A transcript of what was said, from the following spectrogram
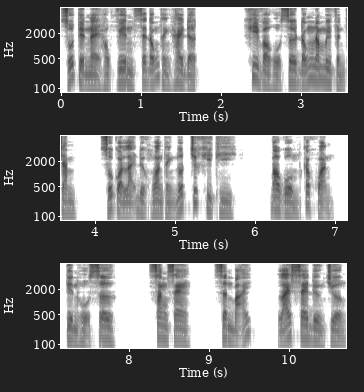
Số tiền này học viên sẽ đóng thành hai đợt. Khi vào hồ sơ đóng 50%, số còn lại được hoàn thành nốt trước khi thi, bao gồm các khoản tiền hồ sơ, xăng xe, sân bãi, lái xe đường trường,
